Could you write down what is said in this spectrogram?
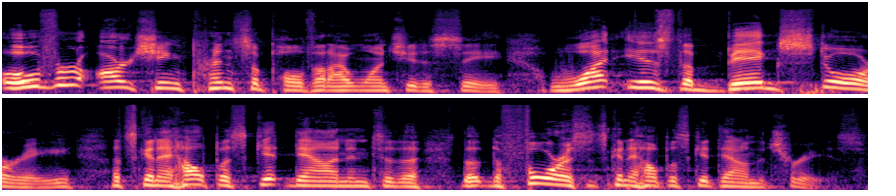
overarching principle that I want you to see. What is the big story that's going to help us get down into the, the, the forest that's going to help us get down the trees?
